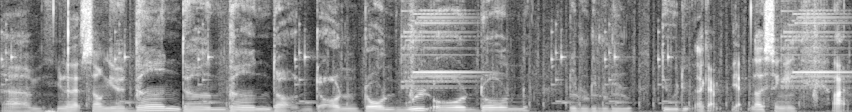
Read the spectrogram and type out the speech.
Um, you know that song, you know, done, done, done, done, done, done, we are done. Okay, yep, no singing. Alright,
